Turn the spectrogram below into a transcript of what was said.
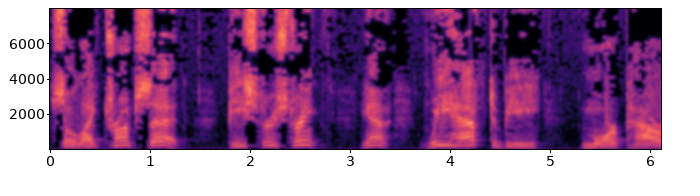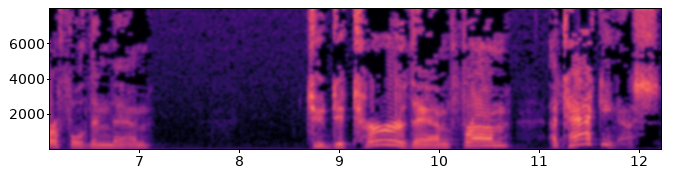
So like Trump said, peace through strength. Yeah, we have to be more powerful than them to deter them from attacking us.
